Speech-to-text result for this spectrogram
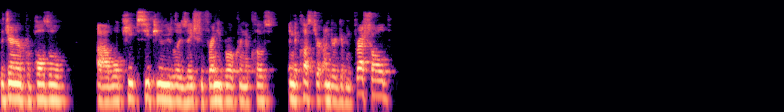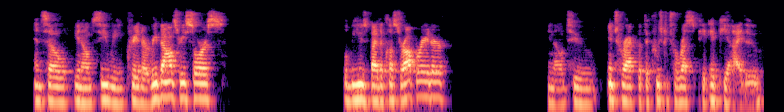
the generated proposal uh, will keep CPU utilization for any broker in the, close, in the cluster under a given threshold. And so, you know, see, we create a rebalance resource. Will be used by the cluster operator you know, to interact with the cruise control REST API to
